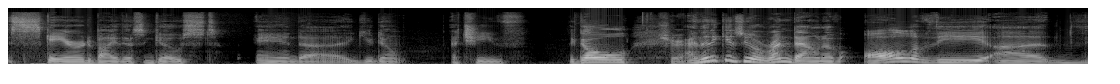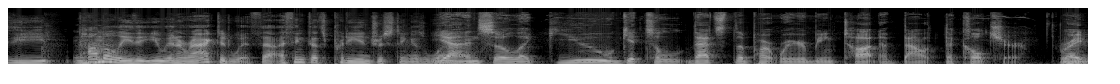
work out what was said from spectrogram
scared by this ghost, and uh, you don't achieve the goal. Sure. And then it gives you a rundown of all of the uh, the pamali that you interacted with. I think that's pretty interesting as well. Yeah, and so like you get to that's the part where you're being taught about the culture, right?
